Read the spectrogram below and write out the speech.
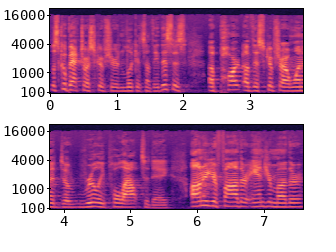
Let's go back to our scripture and look at something. This is a part of the scripture I wanted to really pull out today. Honor your father and your mother,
